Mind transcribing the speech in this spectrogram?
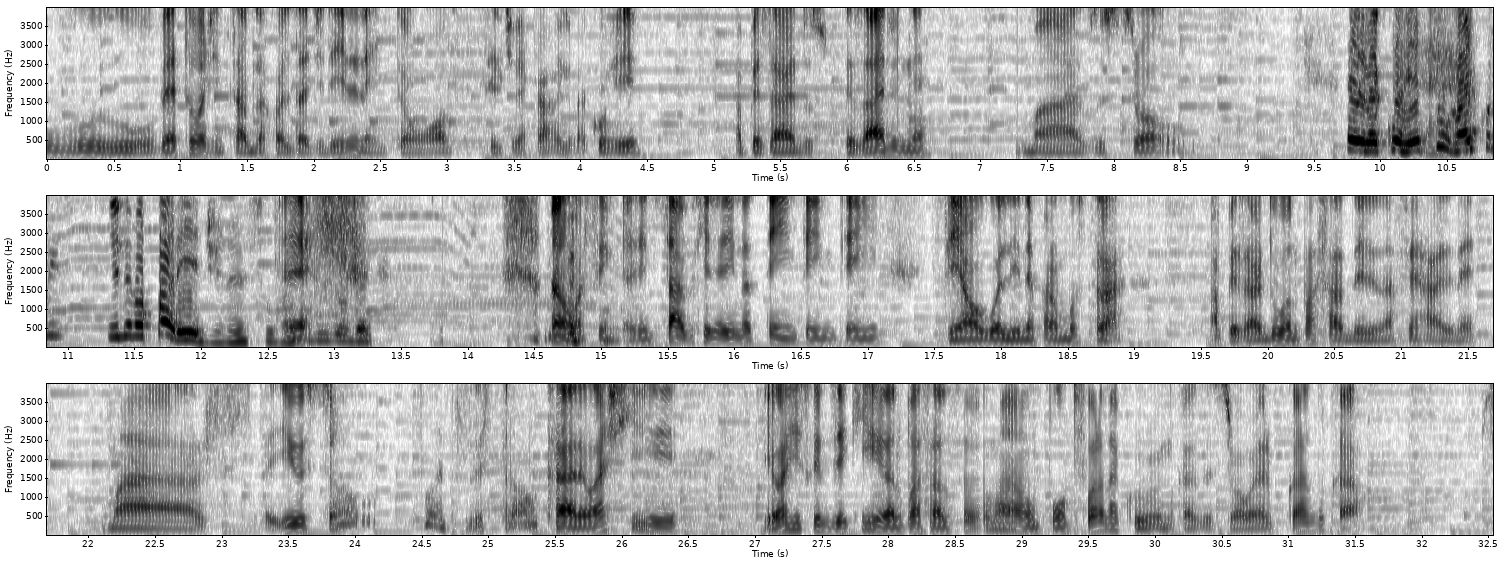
O, o, o Vettel, a gente sabe da qualidade dele, né? Então, óbvio, se ele tiver carro, ele vai correr. Apesar dos pesares, né? Mas o Stroll. É, ele vai correr é. se o Raikkonen ele na parede, né? Se o é. Jogar... Não, assim, a gente sabe que ele ainda tem, tem, tem, tem algo ali, né, para mostrar. Apesar do ano passado dele na Ferrari, né? Mas. E o Stroll. Putz, Stroll, cara, eu acho que. Eu arrisco a dizer que ano passado foi uma, um ponto fora da curva no caso do Stroll, era por causa do carro.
